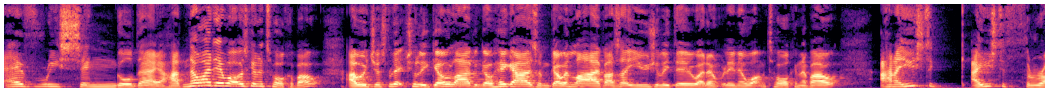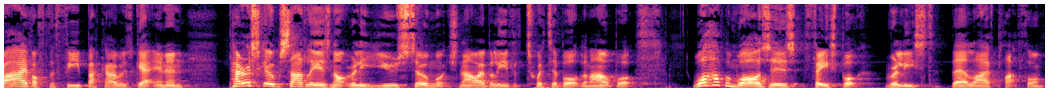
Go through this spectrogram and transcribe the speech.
every single day. I had no idea what I was going to talk about. I would just literally go live and go, "Hey guys, I'm going live," as I usually do. I don't really know what I'm talking about, and I used to I used to thrive off the feedback I was getting and. Periscope sadly is not really used so much now. I believe Twitter bought them out, but what happened was is Facebook released their live platform.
